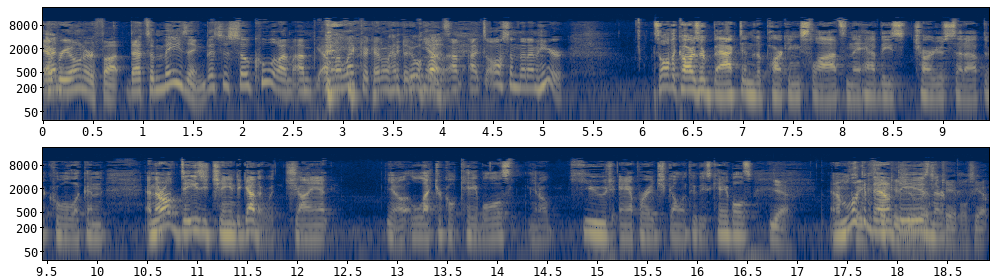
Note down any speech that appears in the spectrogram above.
Every owner thought that's amazing. This is so cool. I'm I'm, I'm electric. I don't have to. It you know. I'm, it's awesome that I'm here. So all the cars are backed into the parking slots, and they have these chargers set up. They're cool looking, and they're all daisy chained together with giant, you know, electrical cables. You know, huge amperage going through these cables. Yeah. And I'm looking Big, down at these, and they're, cables, yep.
